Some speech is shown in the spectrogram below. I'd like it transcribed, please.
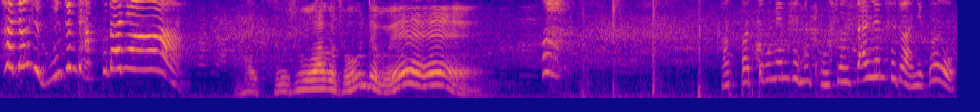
화장실 문 좀 닫고 다녀! 아이, 구수하고 좋은데 왜? 아빠 똥냄새는 고소한 쌀냄새도 아니고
